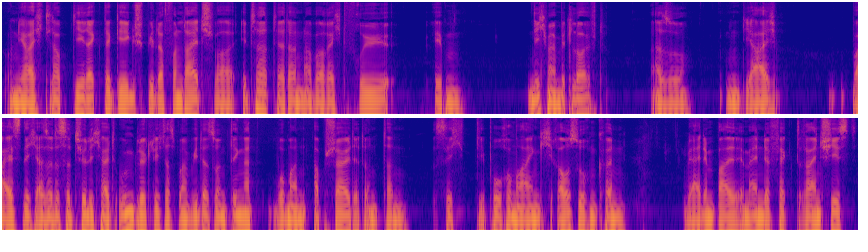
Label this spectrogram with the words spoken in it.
Und ja, ich glaube, direkter Gegenspieler von Leitsch war Itter, der dann aber recht früh eben nicht mehr mitläuft. Also, und ja, ich weiß nicht, also das ist natürlich halt unglücklich, dass man wieder so ein Ding hat, wo man abschaltet und dann sich die Bochumer eigentlich raussuchen können, wer den Ball im Endeffekt reinschießt.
